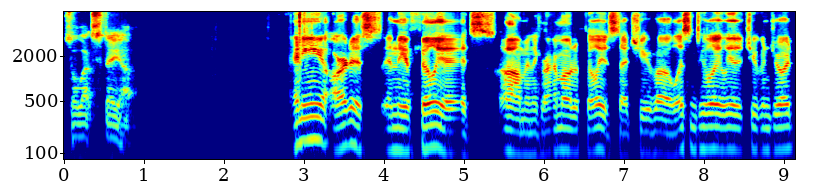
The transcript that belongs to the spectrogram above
So let's stay up. Any artists in the affiliates, um, in the grind mode affiliates that you've uh, listened to lately that you've enjoyed?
